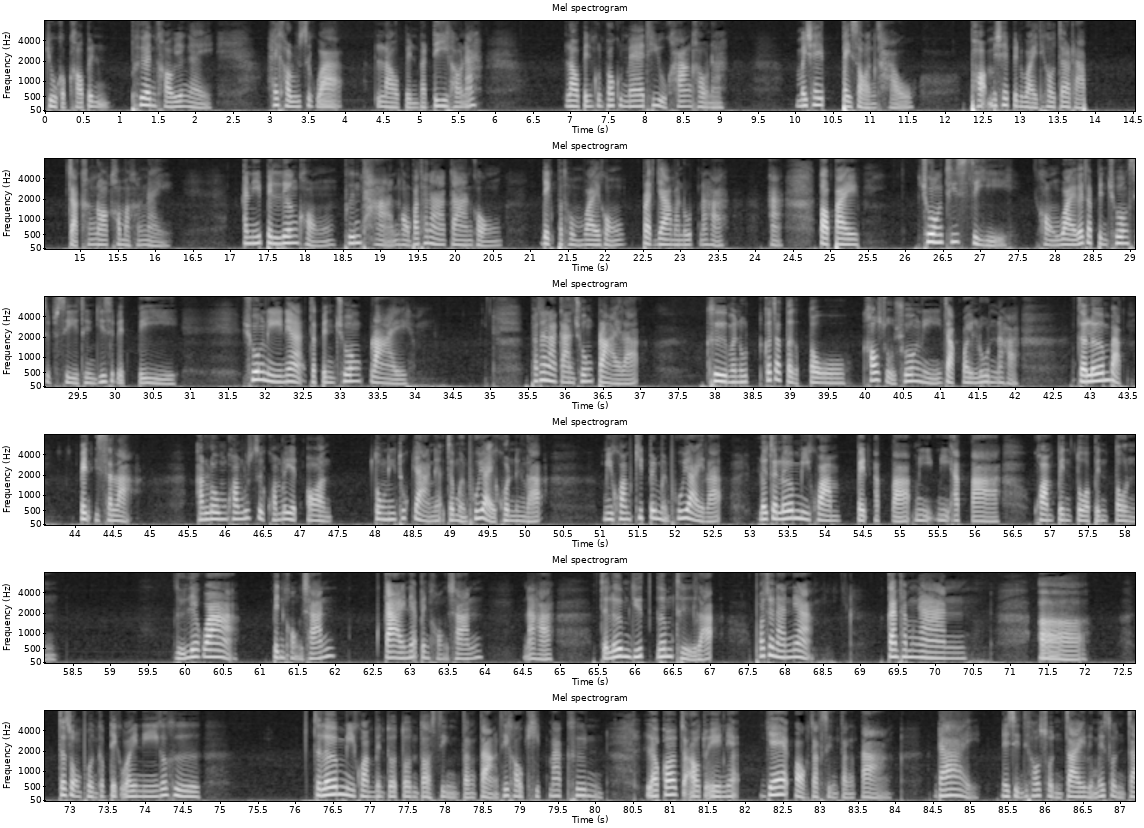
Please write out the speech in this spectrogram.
อยู่กับเขาเป็นเพื่อนเขายังไง ให้เขารู้สึกว่าเราเป็นบัดดี้เขานะ เราเป็นคุณพ่อคุณแม่ที่อยู่ข้างเขานะ ไม่ใช่ไปสอนเขา เพราะไม่ใช่เป็นวัยที่เขาจะรับ จากข้างนอกเข้ามาข้างใน อันนี้เป็นเรื่องของพื้นฐานของพัฒนาการของเด็กปฐมวัยของปรัชญามนุษย์นะคะอะต่อไปช่วงที่ 4 ของวัยก็จะเป็นช่วง 14ถึง21 ปี ช่วงนี้เนี่ยจะเป็นช่วงปลาย พัฒนาการช่วงปลายละ คือมนุษย์ก็จะเติบโตเข้าสู่ช่วงนี้จากวัยรุ่นนะคะ จะเริ่มแบบเป็นอิสระ อารมณ์ความรู้สึกความละเอียดอ่อน ตรงนี้ทุกอย่างเนี่ยจะเหมือนผู้ใหญ่คนหนึ่งละ มีความคิดเป็นเหมือนผู้ใหญ่ละ แล้วจะเริ่มมีความเป็นอัตตา มีมีอัตตา ความเป็นตัวเป็นตน หรือเรียกว่าเป็นของฉัน กายเนี่ยเป็นของฉันนะคะ จะเริ่มยึดเริ่มถือละ เพราะฉะนั้นเนี่ย การทำงานจะส่งผลกับเด็กวัยนี้ก็คือ จะเริ่มมีความเป็นตัวตนต่อสิ่งต่างๆ ที่เขาคิดมากขึ้น แล้วก็จะเอาตัวเองเนี่ยแยกออกจากสิ่งต่างๆ ได้ในสิ่งที่เขาสนใจหรือไม่สนใจ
